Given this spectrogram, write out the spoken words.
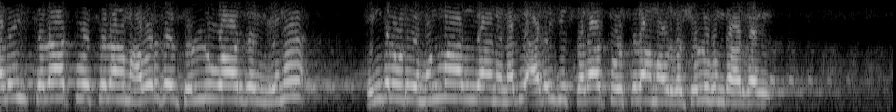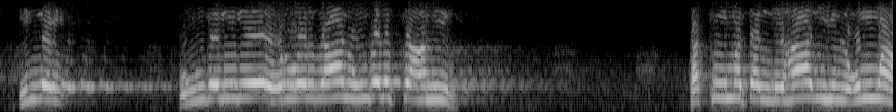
அலை சலாத்து வசலாம் அவர்கள் சொல்லுவார்கள் என எங்களுடைய முன்மாதிரியான நபி அலைஹி சலாத்து வசலாம் அவர்கள் சொல்லுகின்றார்கள். இல்லை. உங்களிலே ஒருவர்தான் உங்களுக்கு அமீர். தக்ரீமத்தல் லிஹாதியில் உம்மா.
